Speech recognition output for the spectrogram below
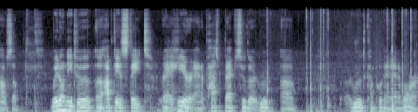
PubSub we don't need to uh, update state right here and pass back to the root uh, root component anymore.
